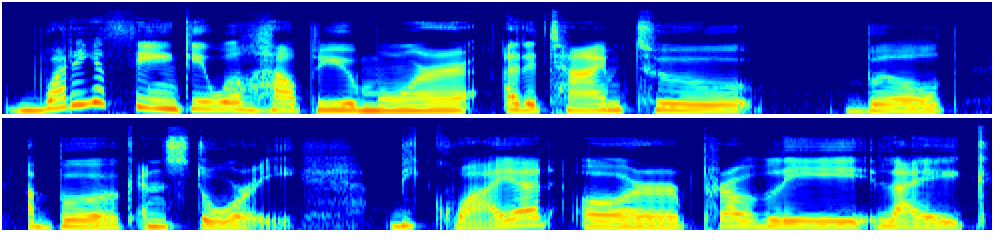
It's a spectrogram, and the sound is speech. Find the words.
what do you think it will help you more at a time to build a book and story? Be quiet or probably like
